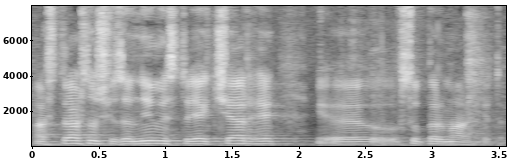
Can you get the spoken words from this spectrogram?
а страшно, що за ними стоять черги е, в супермаркетах.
